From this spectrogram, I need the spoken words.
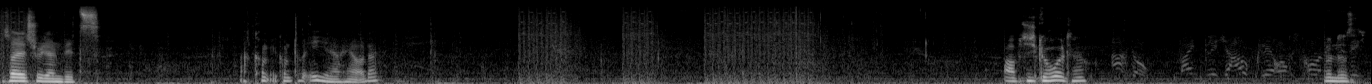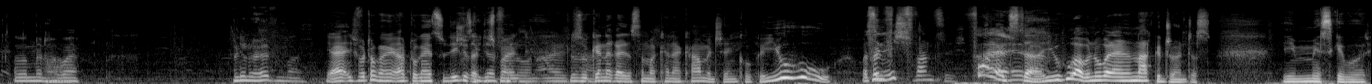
Das war jetzt schon wieder ein Witz. Ach komm, ihr kommt doch eh hierher, oder? Hab dich geholt, hä? Das, also mit Ah. vorbei. Will dir nur helfen, Mann. Ja, ich wollte doch gar nicht, hab doch gar nicht zu dir Schon gesagt. Ich meine, nur so generell, dass da mal keiner kam, wenn ich hingucke. Juhu! Was denn ich? 20. Vorletzter. Alter. Juhu, aber nur weil einer nachgejoint ist. Die Missgeburt.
